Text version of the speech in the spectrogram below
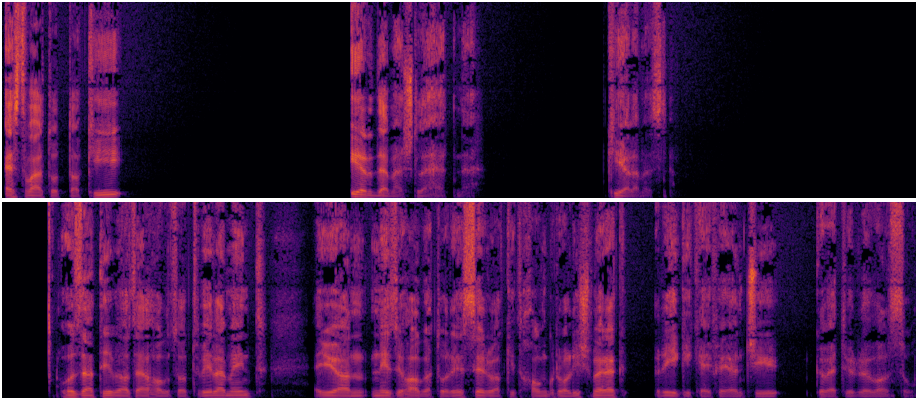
ezt váltotta ki, érdemes lehetne kielemezni. Hozzátéve az elhangzott véleményt egy olyan néző-hallgató részéről, akit hangról ismerek, régi Kejfejancsi követőről van szó.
